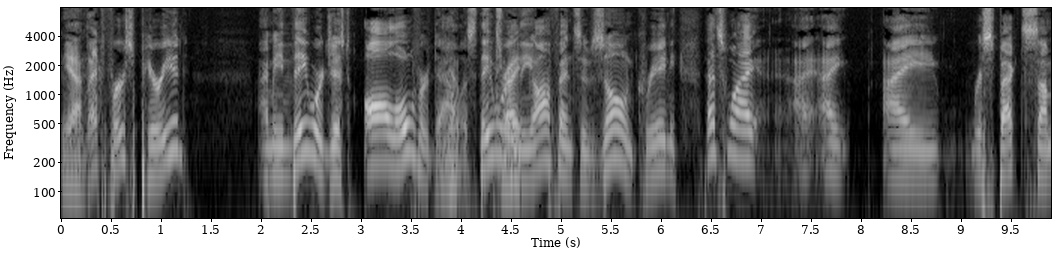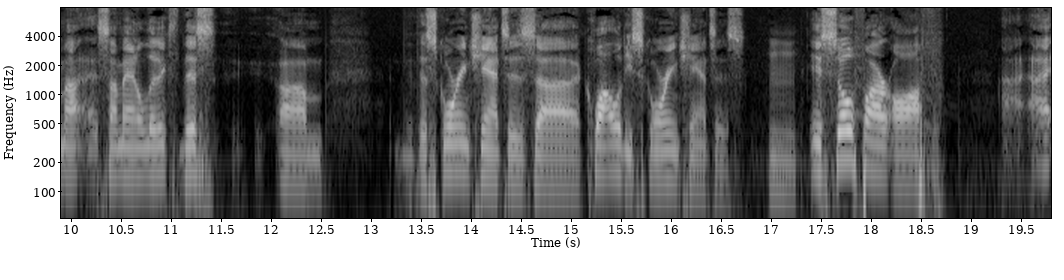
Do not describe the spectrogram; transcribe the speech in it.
Yeah. that first period. I mean, they were just all over Dallas. they were right. in the offensive zone, creating. That's why I I, I respect some uh, some analytics. This um, the scoring chances, uh, quality scoring chances, is so far off. I,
